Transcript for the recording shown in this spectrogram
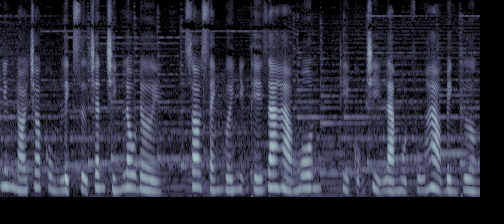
nhưng nói cho cùng lịch sử chân chính lâu đời, so sánh với những thế gia hào môn thì cũng chỉ là một phú hào bình thường.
